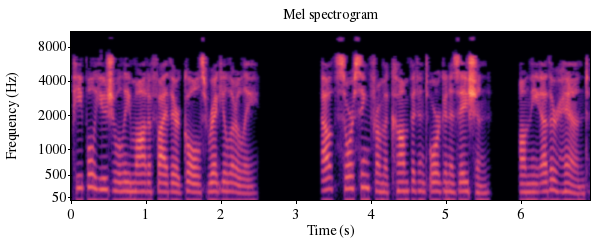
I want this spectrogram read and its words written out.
People usually modify their goals regularly. Outsourcing from a competent organization, on the other hand,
